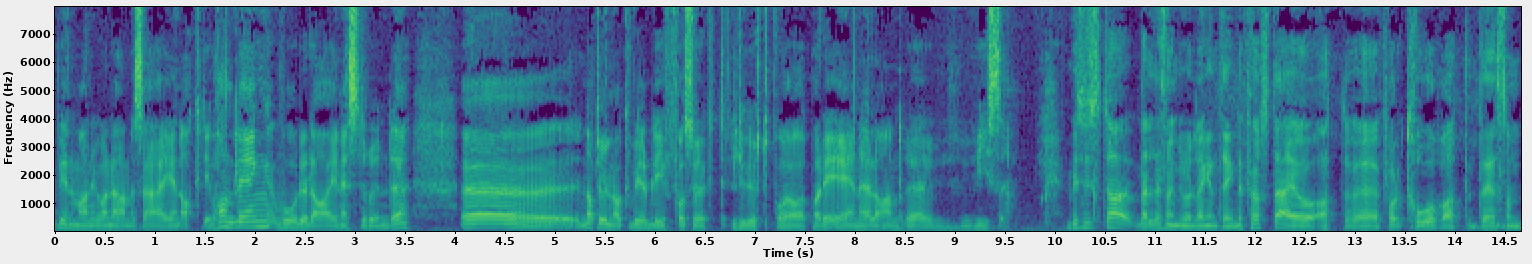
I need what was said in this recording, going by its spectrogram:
begynner man jo å nærme seg en aktiv handling, hvor du da i neste runde uh, naturlig nok vil bli forsøkt lurt på, på det ene eller andre viset. Hvis vi skal ta veldig sånn grunnleggende ting. Det første er jo at uh, folk tror at det som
